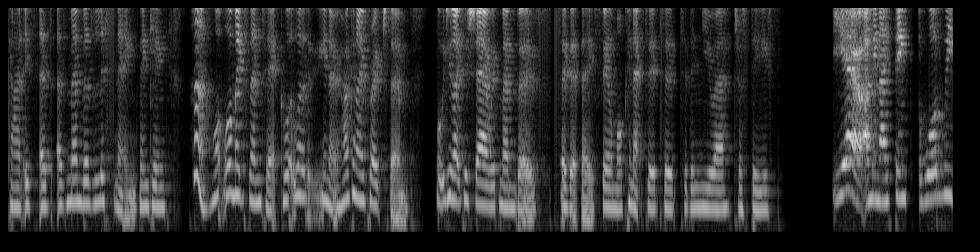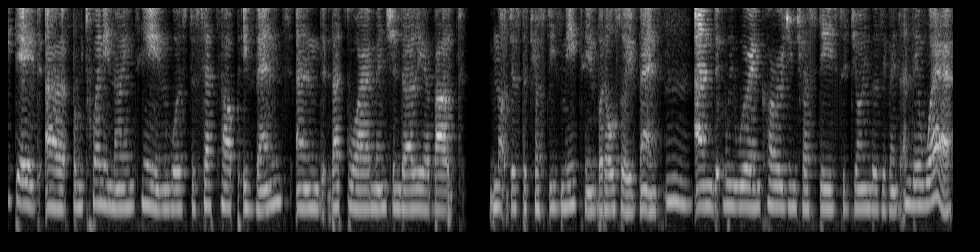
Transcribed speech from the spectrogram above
Kind if as as members listening, thinking, huh, what what makes them tick? What, what you know, how can I approach them? What would you like to share with members so that they feel more connected to to the newer trustees? Yeah, I mean, I think what we did uh, from 2019 was to set up events, and that's why I mentioned earlier about not just the trustees meeting, but also event. Mm. And we were encouraging trustees to join those events, and they were,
